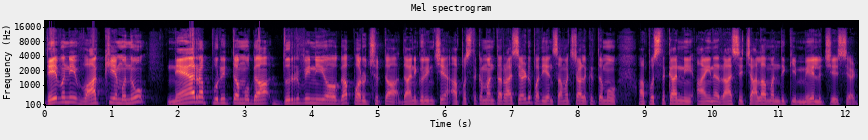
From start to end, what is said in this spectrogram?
దేవుని వాక్యమును నేరపూరితముగా దుర్వినియోగపరుచుట. దాని గురించే ఆ పుస్తకం అంతా రాశాడు. పదిహేను సంవత్సరాల క్రితము ఆ పుస్తకాన్ని ఆయన రాసి చాలామందికి మేలు చేశాడు.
